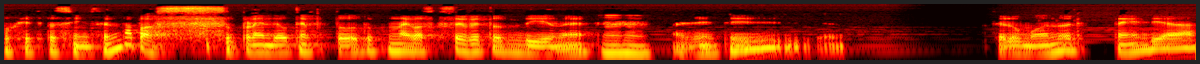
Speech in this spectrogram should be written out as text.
Porque, tipo assim, você não dá pra surpreender o tempo todo com um negócio que você vê todo dia, né? Uhum. A gente. O ser humano ele tende a,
